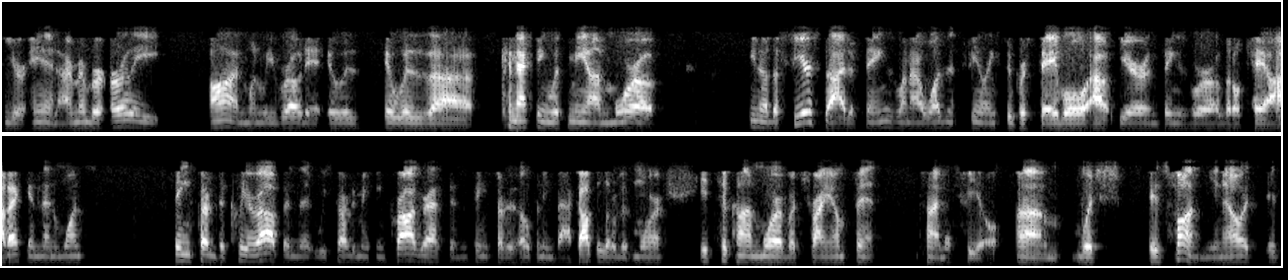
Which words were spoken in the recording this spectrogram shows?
you're in. I remember early on when we wrote it it was it was uh connecting with me on more of you know the fear side of things when i wasn't feeling super stable out here and things were a little chaotic. And then once things started to clear up and that we started making progress and things started opening back up a little bit more it took on more of a triumphant kind of feel um which is fun you know it's it's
